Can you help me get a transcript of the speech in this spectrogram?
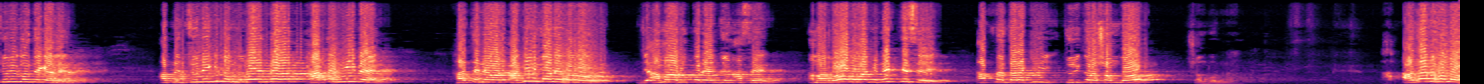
চুরি করতে গেলেন, আপনি চুরি কিন্তু মোবাইলটা হাতে নিবেন হাতে নেওয়ার আগেই মনে হলো যে আমার উপরে একজন আছেন। আমার রব আমাকে দেখতেছে। আপনার দ্বারা কি চুরি করা সম্ভব? সম্ভব নয় আদান হলো।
